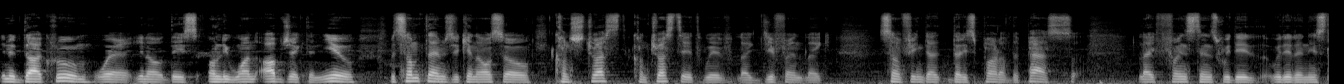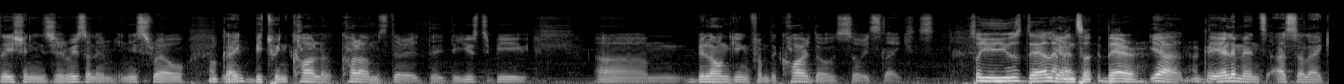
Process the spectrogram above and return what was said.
in a dark room where you know there's only one object and you but sometimes you can also contrast contrast it with like different like something that that is part of the past So, like for instance we did we did an installation in jerusalem in israel Okay. like between col- columns there they, they used to be um, belonging from the corridors so it's like s- so you use the elements o- there. yeah Okay. the elements as a like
